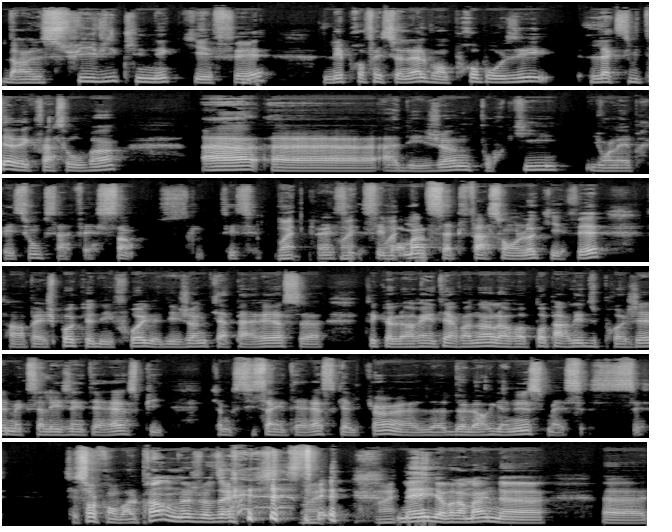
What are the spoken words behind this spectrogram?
dans le suivi clinique qui est fait. Mm. Les professionnels vont proposer l'activité avec face au vent à, euh, à des jeunes pour qui ils ont l'impression que ça fait sens. C'est ouais, hein, vraiment de cette façon-là qui est fait. Ça n'empêche pas que des fois, il y a des jeunes qui apparaissent, euh, que leur intervenant leur a pas parlé du projet, mais que ça les intéresse, puis comme si ça intéresse quelqu'un euh, de, l'organisme, c'est sûr qu'on va le prendre, là, je veux dire. mais il y a vraiment une, euh,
